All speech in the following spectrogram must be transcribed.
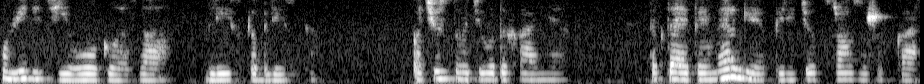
увидеть его глаза близко-близко, почувствовать его дыхание, тогда эта энергия перейдет сразу же в карты.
